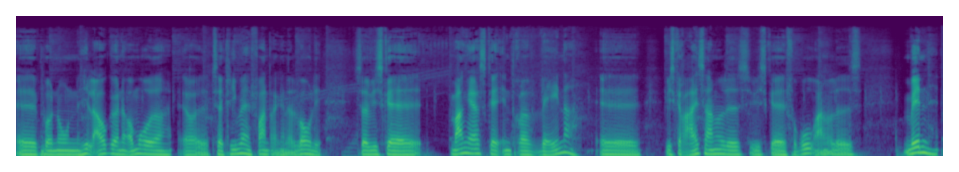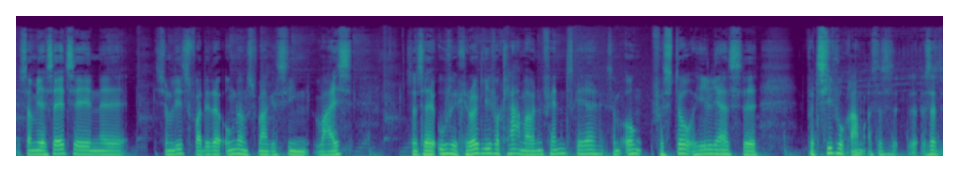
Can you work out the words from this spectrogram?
øh, på nogle helt afgørende områder og tage klimaforandringerne alvorligt. Så vi skal, mange af os skal ændre vaner. Øh, vi skal rejse anderledes, vi skal forbruge anderledes. Men, som jeg sagde til en øh, journalist fra det der ungdomsmagasin Vice, så sagde jeg, Uffe, kan du ikke lige forklare mig, hvordan fanden skal jeg som ung forstå hele jeres øh, partiprogram? Og så, så, så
